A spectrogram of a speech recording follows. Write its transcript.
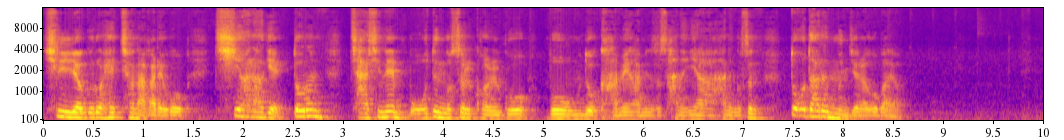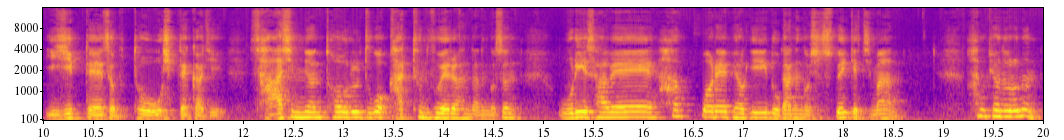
실력으로 헤쳐나가려고 치열하게 또는 자신의 모든 것을 걸고 모험도 감행하면서 사느냐 하는 것은 또 다른 문제라고 봐요. 20대에서부터 50대까지 40년 터울을 두고 같은 후회를 한다는 것은 우리 사회의 학벌의 벽이 높다는 것일 수도 있겠지만 한편으로는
